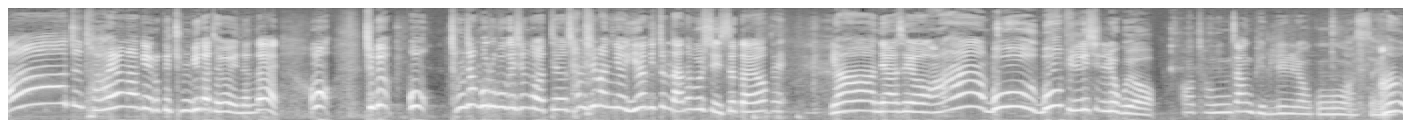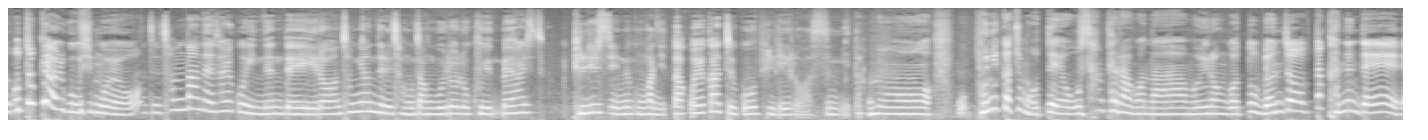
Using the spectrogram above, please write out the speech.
아주 다양하게 이렇게 준비가 되어 있는데 어머 지금 어 정장 고르고 계신 것 같아요. 잠시만요, 이야기 좀 나눠볼 수 있을까요? 네. 야 안녕하세요. 아 뭐뭐 뭐 빌리시려고요? 어, 정장 빌리려고 왔어요. 아, 어떻게 알고 오신 거예요? 저 첨단에 살고 있는데 이런 청년들이 정장 무료로 구매할 수, 빌릴 수 있는 공간이 있다고 해가지고 빌리러 왔습니다. 어머, 어, 보니까 좀 어때요? 옷 상태라거나 뭐 이런 거. 또 면접 딱 갔는데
